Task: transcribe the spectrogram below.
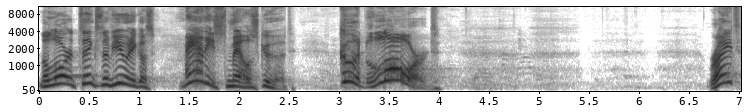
The Lord thinks of you and he goes, Man, he smells good. Good Lord. Right?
